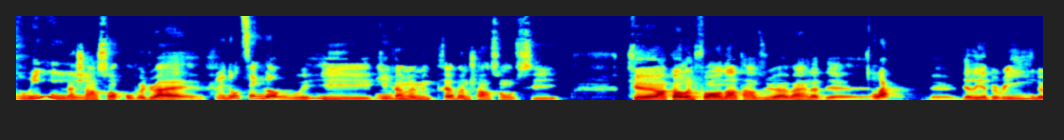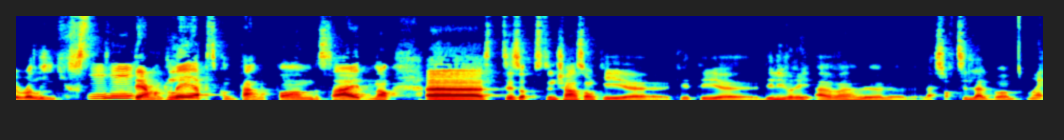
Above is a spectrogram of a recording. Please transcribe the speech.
Oui. la chanson Overdrive. Un autre single. Oui, qui est quand Mhm. même une très bonne chanson aussi, que, encore une fois, on a entendu avant la de, Ouais. Le, delivery, le release, Mhm. terme anglais, parce qu'on parle fun, de site, non. Euh, c'est ça, c'est une chanson qui, est, euh, qui a été euh, délivrée avant le- le- la sortie de l'album, Ouais.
